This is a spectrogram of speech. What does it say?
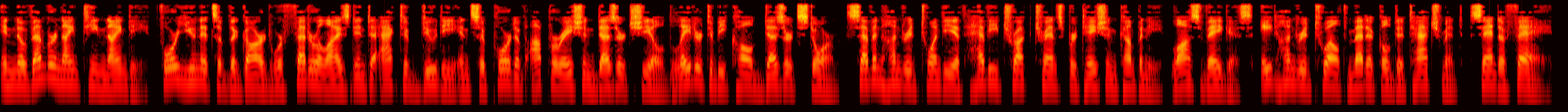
In November 1990, four units of the Guard were federalized into active duty in support of Operation Desert Shield later to be called Desert Storm, 720th Heavy Truck Transportation Company, Las Vegas, 812th Medical Detachment, Santa Fe,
